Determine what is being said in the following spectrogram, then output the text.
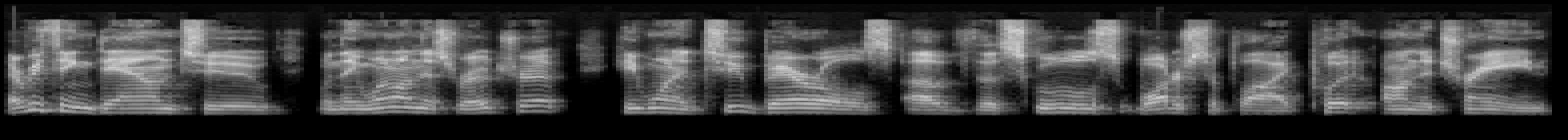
everything down to when they went on this road trip, he wanted two barrels of the school's water supply put on the train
